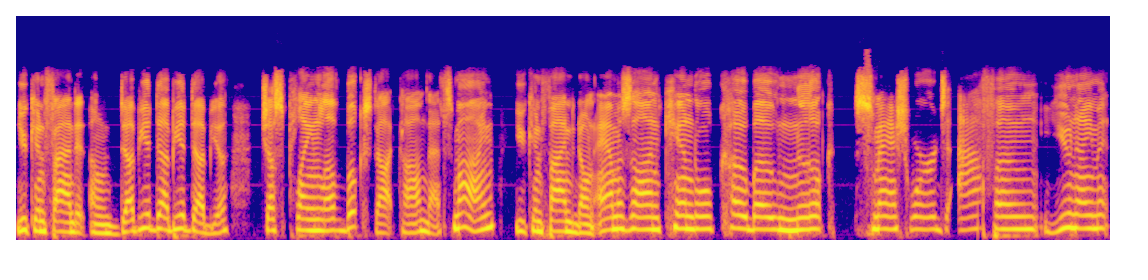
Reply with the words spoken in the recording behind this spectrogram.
you can find it on www.justplainlovebooks.com. That's mine. You can find it on Amazon, Kindle, Kobo, Nook, Smashwords, iPhone, you name it.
